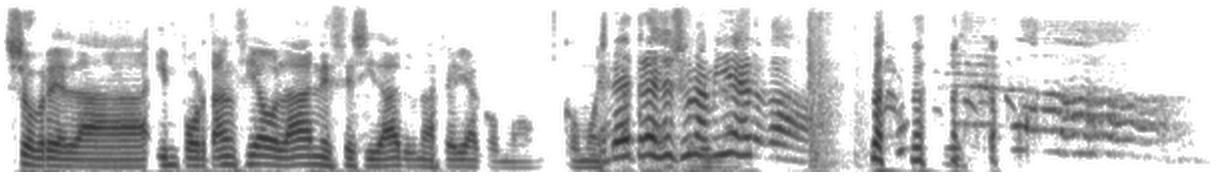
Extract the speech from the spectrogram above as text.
sobre la importancia o la necesidad de una feria como, como esta. ¡El E3 es una mierda!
